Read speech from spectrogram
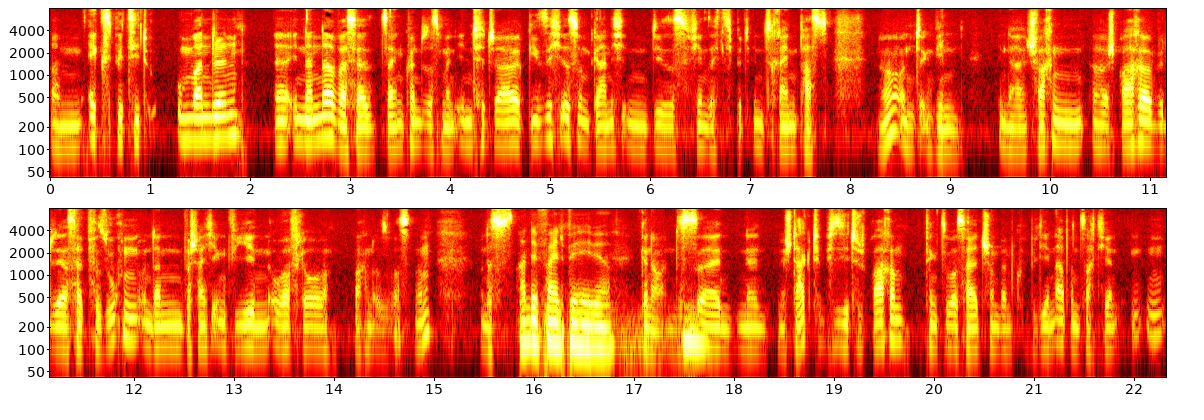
ähm, explizit umwandeln äh, ineinander, was ja sein könnte, dass mein Integer riesig ist und gar nicht in dieses 64-Bit-int reinpasst. Ne? Und irgendwie in, in einer schwachen äh, Sprache würde der es halt versuchen und dann wahrscheinlich irgendwie einen Overflow machen oder sowas. Ne? Und das Undefined Behavior. Genau, und das ist äh, eine, eine stark typisierte Sprache, fängt sowas halt schon beim Kompilieren ab und sagt hier, "Mm, mm,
